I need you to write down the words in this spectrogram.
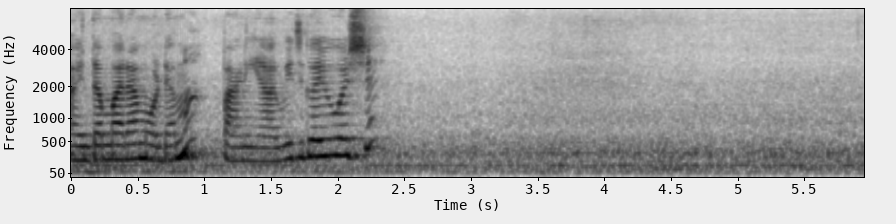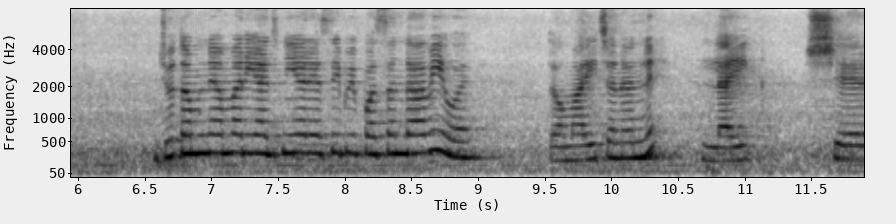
અહીં તમારા મોઢામાં પાણી આવી જ ગયું હશે. જો તમને અમારી આજની આ રેસીપી પસંદ આવી હોય, તો અમારી ચેનલને લાઈક, શેર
